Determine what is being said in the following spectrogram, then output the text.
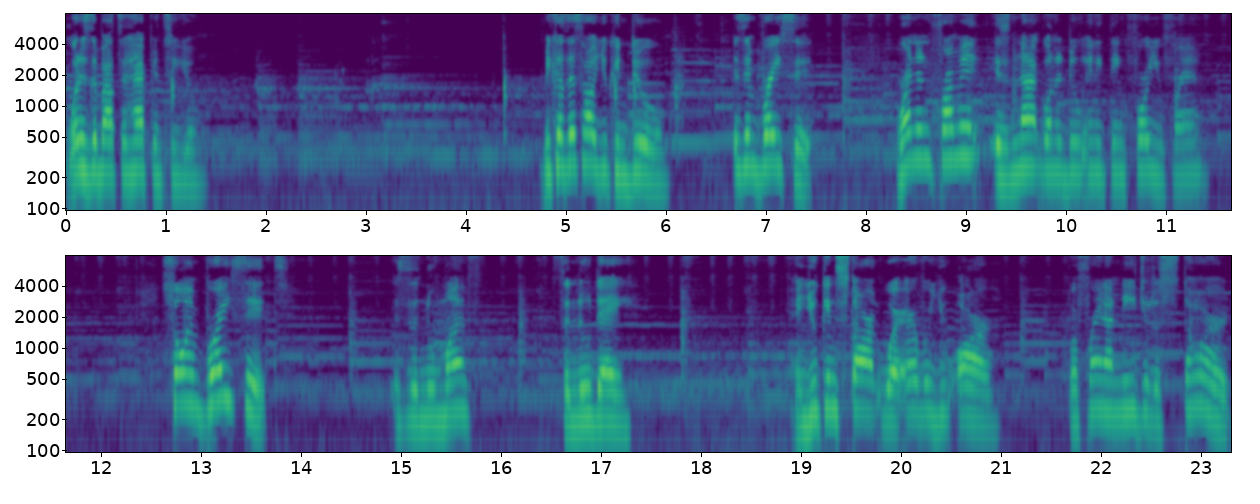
what is about to happen to you? Because that's all you can do is embrace it. Running from it is not going to do anything for you, friend. So embrace it. This is a new month, it's a new day. And you can start wherever you are. But, friend, I need you to start.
